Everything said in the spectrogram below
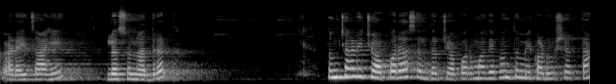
काढायचं आहे लसूण अद्रक. तुमच्याकडे चॉपर असेल तर चॉपरमध्ये पण तुम्ही काढू शकता.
